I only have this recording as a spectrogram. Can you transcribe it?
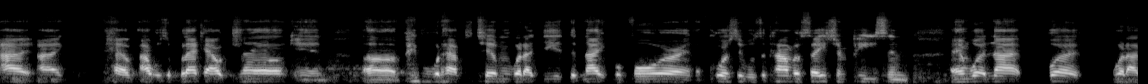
I, I have I was a blackout drunk and uh, people would have to tell me what I did the night before, and of course it was a conversation piece and and whatnot. But what I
